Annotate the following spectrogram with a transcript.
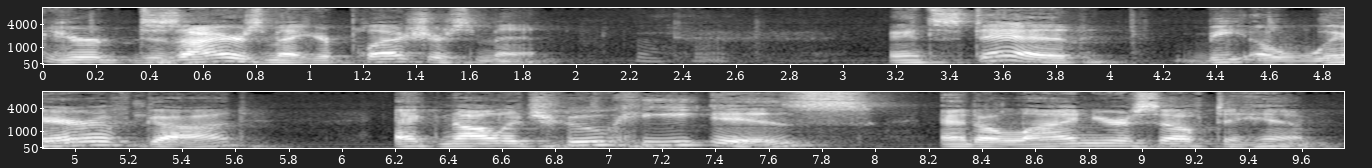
your desires met, your pleasures met. Instead, be aware of God, acknowledge who He is, and align yourself to Him.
